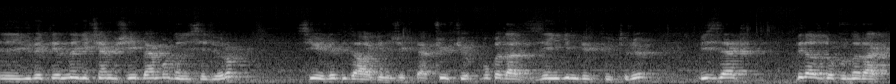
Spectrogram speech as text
e, yüreklerinden geçen bir şeyi ben buradan hissediyorum. Siirt'e bir daha gelecekler. Çünkü bu kadar zengin bir kültürü bizler biraz dokunarak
